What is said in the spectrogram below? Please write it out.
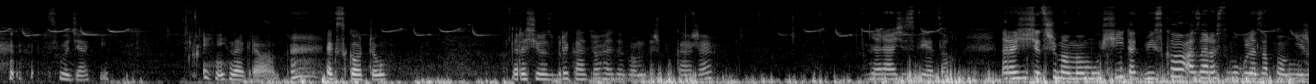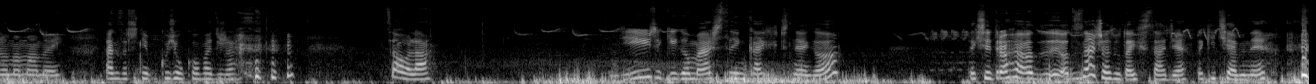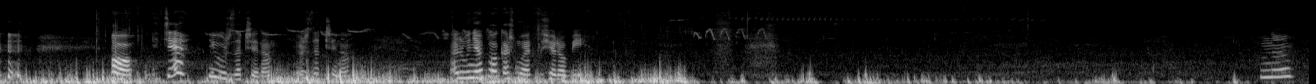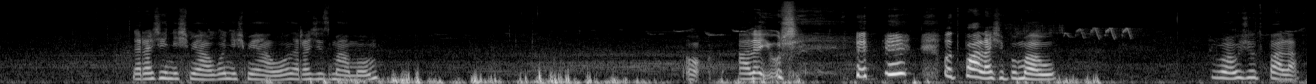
Słodziaki. Nie nagrałam. Jak skoczył. Teraz się rozbryka trochę, to Wam też pokażę. Na razie zwiedza. Na razie się trzyma mamusi tak blisko, a zaraz to w ogóle zapomni, że ma mamę i tak zacznie koziołkować, że... Co Ola? Widzisz, jakiego masz synka ślicznego? Tak się trochę od, odznacza tutaj w stadzie, taki ciemny. o, widzicie? Już zaczyna, już zaczyna. Alunia, pokaż mu jak to się robi. No. Na razie nieśmiało, nieśmiało. Na razie z mamą. O, ale już odpala się pomału. Pomału się odpala.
